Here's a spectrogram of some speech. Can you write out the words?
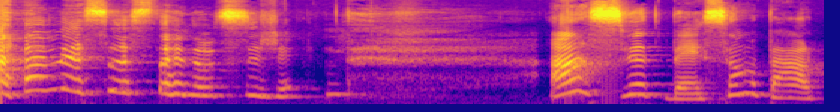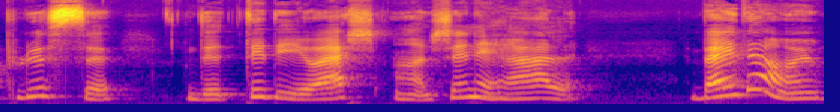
Mais ça, c'est un autre sujet. Ensuite, ben, si on parle plus de TDAH en général, ben, d'un,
